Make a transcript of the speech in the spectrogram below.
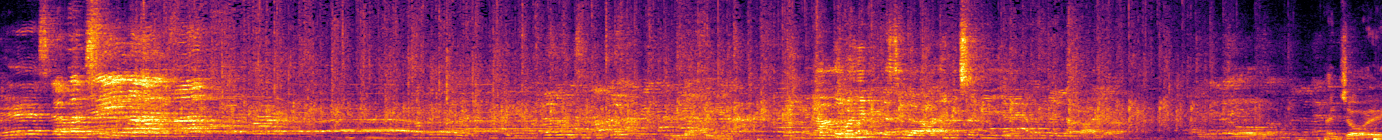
Yes, kalamansi. Pag tumahimik na sila, ibig sabihin, hindi nila kaya. So, enjoy.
